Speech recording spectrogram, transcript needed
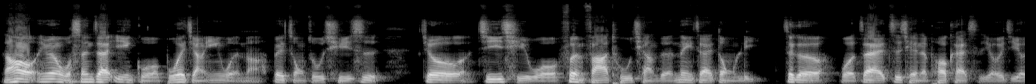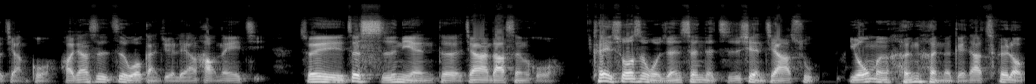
然后因为我身在异国，不会讲英文嘛，被种族歧视。就激起我奋发图强的内在动力。这个我在之前的 podcast 有一集有讲过，好像是自我感觉良好那一集。所以这十年的加拿大生活，可以说是我人生的直线加速，油门狠狠的给它吹了。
